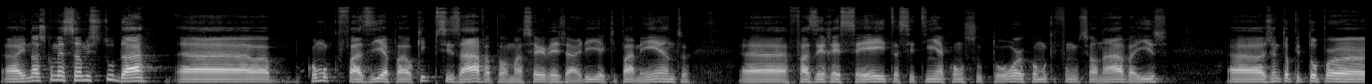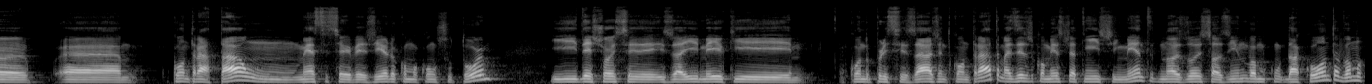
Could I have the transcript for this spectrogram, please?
Aí nós começamos a estudar uh, como que fazia, pra, o que, que precisava para uma cervejaria, equipamento, uh, fazer receita, se tinha consultor, como que funcionava isso. Uh, a gente optou por contratar um mestre cervejeiro como consultor e deixou esse, isso aí meio que quando precisar a gente contrata, mas desde o começo já tinha isso em mente, nós dois sozinhos não vamos dar conta, vamos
